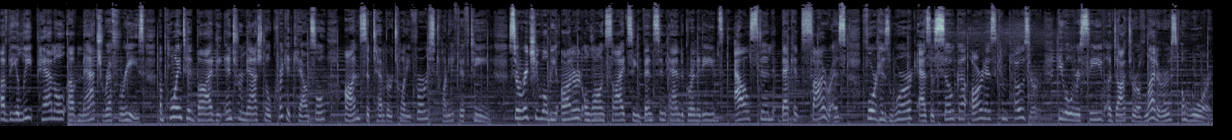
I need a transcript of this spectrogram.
of the elite panel of match referees appointed by the International Cricket Council on September 21. 1st, 2015. Sir Richie will be honored alongside St. Vincent and the Grenadines' Alston Beckett Cyrus for his work as a soca artist composer. He will receive a Doctor of Letters award.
